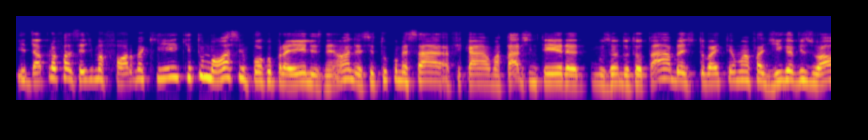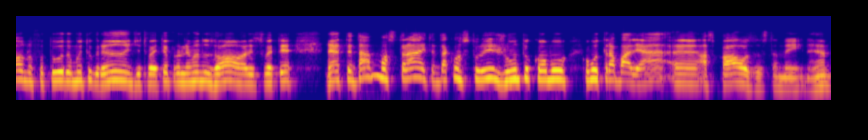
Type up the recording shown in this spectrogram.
e dá para fazer de uma forma que, que tu mostre um pouco para eles, né, olha, se tu começar a ficar uma tarde inteira usando o teu tablet, tu vai ter uma fadiga visual no futuro muito grande, tu vai ter problema nos olhos, tu vai ter, né, tentar mostrar e tentar construir junto como, como trabalhar uh, as pausas também, né?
